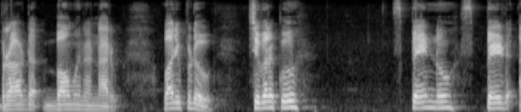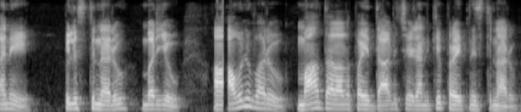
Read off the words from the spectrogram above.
Brad Bowman అన్నారు. వారిప్పుడు చివరకు స్పెయిన్ను స్పేడ్ అని పిలుస్తున్నారు మరియు అవును వారు మా దళాలపై దాడి చేయడానికి ప్రయత్నిస్తున్నారు.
